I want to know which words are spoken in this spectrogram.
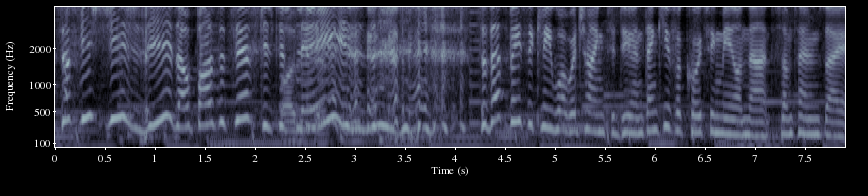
Sophie Chi, je dis dans positive, s'il te plaît. So that's basically what we're trying to do, and thank you for quoting me on that. Sometimes I,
